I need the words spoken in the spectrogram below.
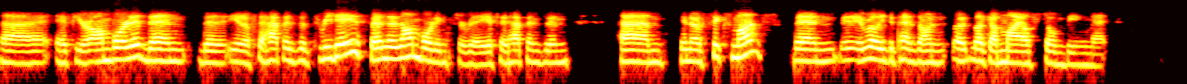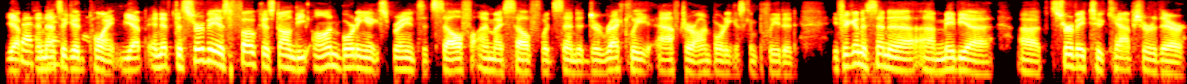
Uh, if you're onboarded, then the you know if it happens in three days, send an onboarding survey. If it happens in um, you know six months, then it really depends on uh, like a milestone being met. Yep, and that's a good point. Yep, and if the survey is focused on the onboarding experience itself, I myself would send it directly after onboarding is completed. If you're going to send a, maybe a, a survey to capture their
